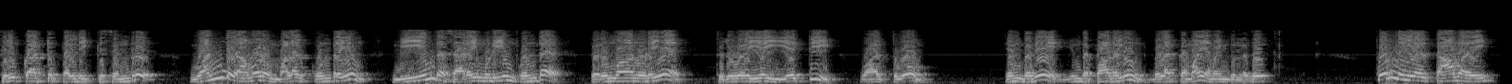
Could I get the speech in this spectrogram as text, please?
திருக்காட்டுப் பள்ளிக்கு சென்று வண்டு அமரும் மலர் குன்றையும் நீண்ட சடைமுடியும் கொண்ட பெருமானுடைய திருவடியை ஏத்தி வாழ்த்துவோம் என்பதே இந்த பாடலின் விளக்கமாய் அமைந்துள்ளது. பொன்னியல் தாமரை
